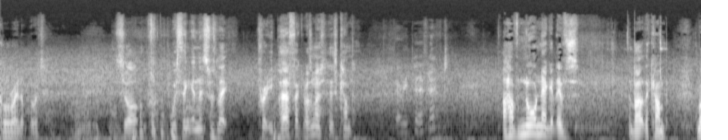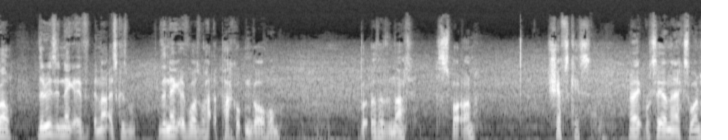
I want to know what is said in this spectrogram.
Go right up to it. So we're thinking this was like pretty perfect, wasn't it? This camp. Very perfect. I have no negatives about the camp. Well, there is a negative, and that is because the negative was we had to pack up and go home. But other than that, spot on. Chef's kiss. Right, we'll see you on the next one.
